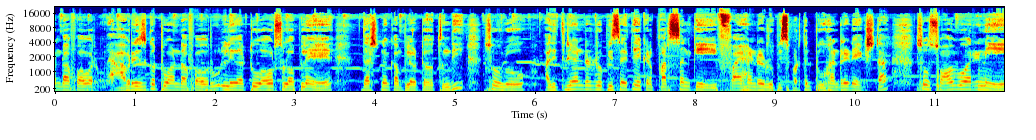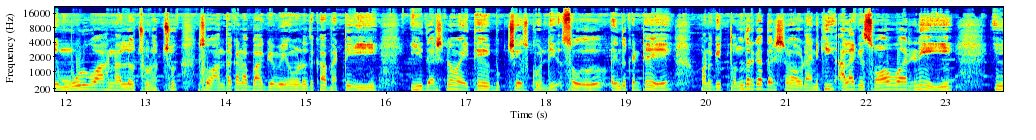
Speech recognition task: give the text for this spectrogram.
అండ్ హాఫ్ అవర్ యావరేజ్గా టూ అండ్ హాఫ్ అవర్ లేదా టూ అవర్స్ లోపలే దర్శనం కంప్లీట్ అవుతుంది. సో అది త్రీ హండ్రెడ్ రూపీస్ అయితే ఇక్కడ పర్సన్కి ఫైవ్ హండ్రెడ్ రూపీస్ పడుతుంది టూ హండ్రెడ్ ఎక్స్ట్రా సో స్వామివారిని మూడు వాహనాల్లో చూడొచ్చు. సో అంతకన్నా భాగ్యం ఏముండదు కాబట్టి ఈ దర్శనం అయితే బుక్ చేసుకోండి. సో ఎందుకంటే మనకి తొందరగా దర్శనం అవడానికి అలాగే స్వామివారిని ఈ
